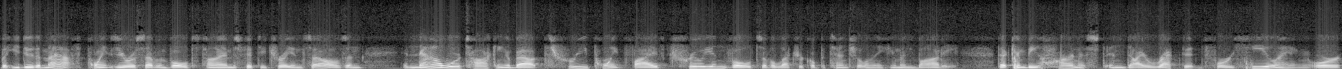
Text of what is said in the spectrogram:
but you do the math 0.07 volts times 50 trillion cells, and, and now we're talking about 3.5 trillion volts of electrical potential in the human body that can be harnessed and directed for healing or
